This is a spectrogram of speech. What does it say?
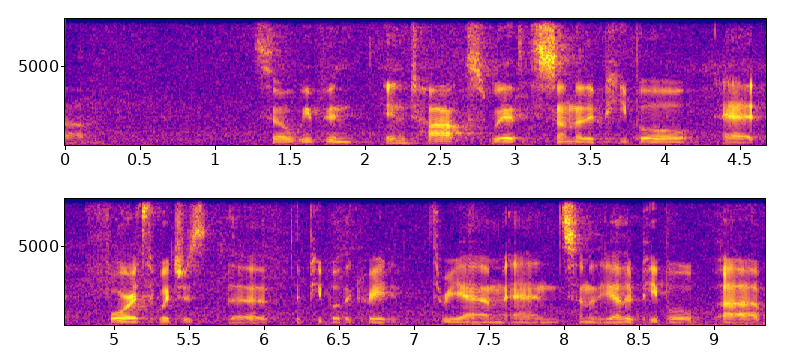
Um, so we've been in talks with some of the people at Forth, which is the, the people that created 3M, and some of the other people uh,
